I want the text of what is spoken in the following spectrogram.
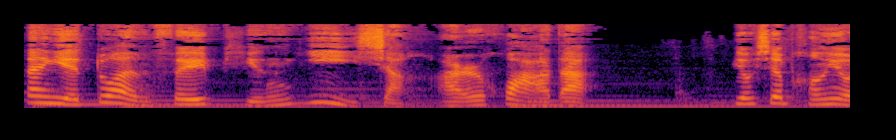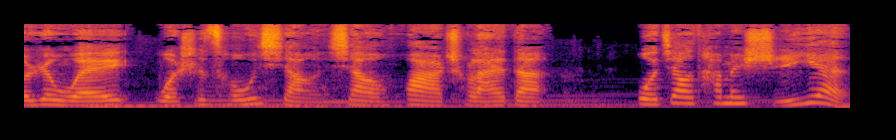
但也断非凭臆想而画的。有些朋友认为我是从想象画出来的，我叫他们实验，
